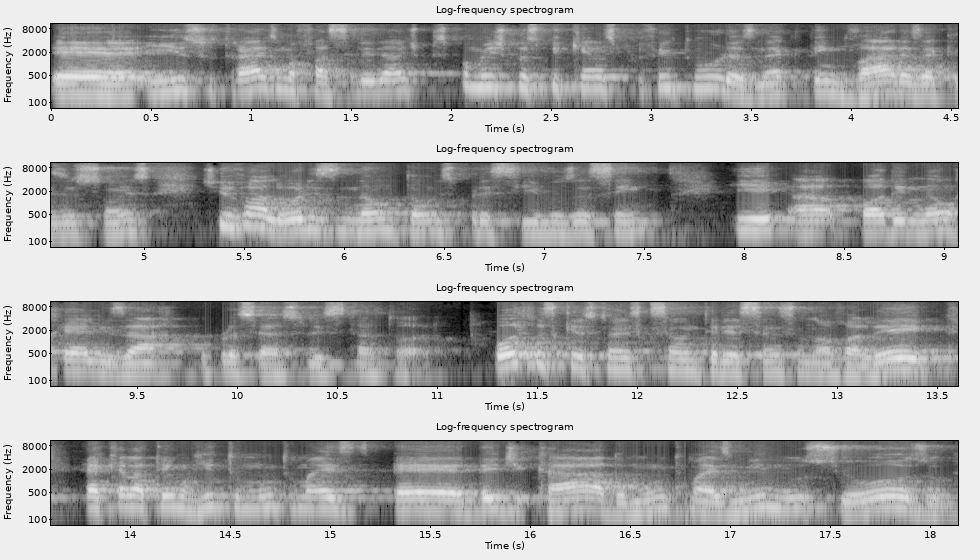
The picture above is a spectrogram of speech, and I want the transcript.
É, e isso traz uma facilidade, principalmente para as pequenas prefeituras, né, que tem várias aquisições de valores não tão expressivos assim e ah, podem não realizar o processo licitatório. Outras questões que são interessantes na nova lei é que ela tem um rito muito mais é, dedicado, muito mais minucioso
